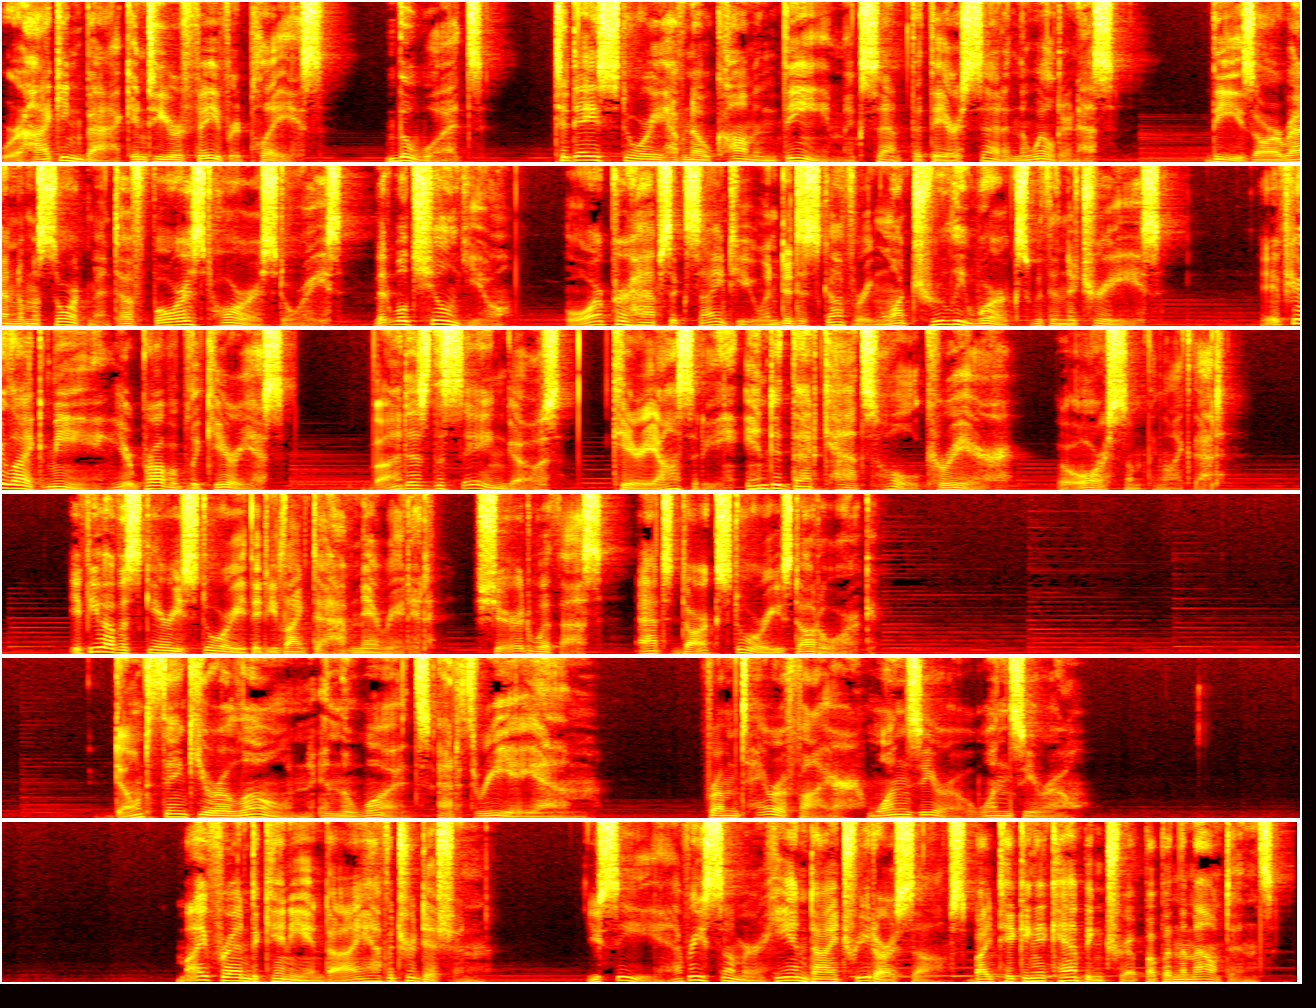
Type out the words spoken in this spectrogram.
We're hiking back into your favorite place, the woods. Today's story have no common theme except that they are set in the wilderness. These are a random assortment of forest horror stories that will chill you, or perhaps excite you into discovering what truly works within the trees. If you're like me, you're probably curious. But as the saying goes, curiosity ended that cat's whole career, or something like that. If you have a scary story that you'd like to have narrated, share it with us at darkstories.org. Don't think you're alone in the woods at 3 a.m. From Terrifier 1010. My friend Kenny and I have a tradition. You see, every summer he and I treat ourselves by taking a camping trip up in the mountains.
